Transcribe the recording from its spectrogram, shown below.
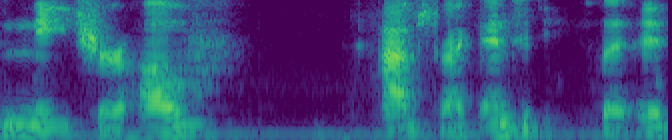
nature of abstract entities that it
